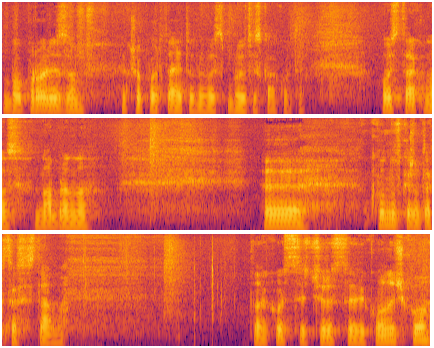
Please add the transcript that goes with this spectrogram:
Бо прорізом, якщо повертаєте, вони будуть вискакувати. Ось так у нас набрана, е, ну, скажімо так, ця система. Так, ось це через це віконечко,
